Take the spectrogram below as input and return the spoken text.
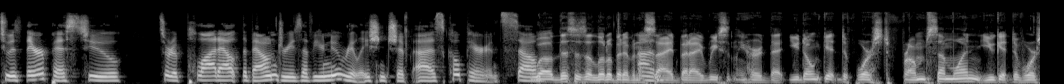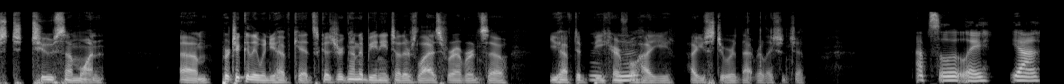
to a therapist to sort of plot out the boundaries of your new relationship as co-parents. So Well, this is a little bit of an um, aside, um, but I recently heard that you don't get divorced from someone, you get divorced to someone. Um, particularly when you have kids because you're going to be in each other's lives forever and so you have to be mm-hmm. careful how you how you steward that relationship. Absolutely. Yeah.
